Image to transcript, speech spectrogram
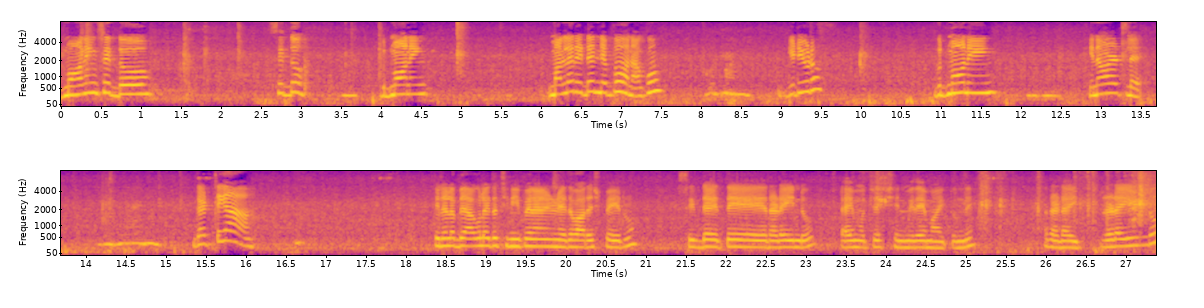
Good morning Siddhu Siddhu good morning మళ్ళీ రిటర్న్ చెప్పవా నాకు? గిడియుడు గుడ్ మార్నింగ్ వినవడట్లే గట్టిగా. పిల్లల బ్యాగులు అయితే చినిగిపోయినాయి అయితే వారేసిపోయారు సిద్ధ అయితే రెడీ అయిండు. టైం వచ్చేసి ఎనిమిది ఏమవుతుంది? అవుతుంది రెడీ రెడీ అయిండు.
